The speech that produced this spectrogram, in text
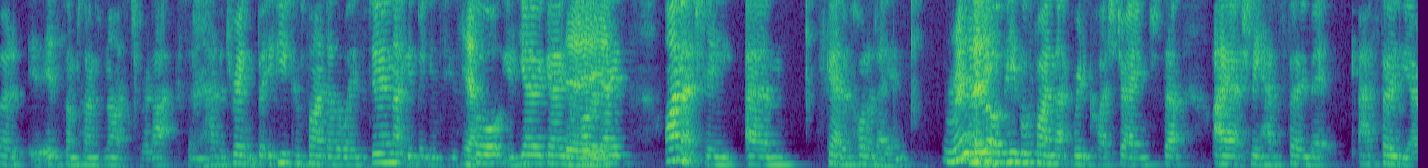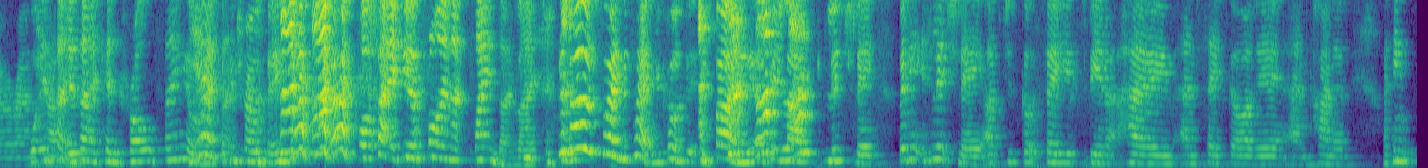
but it is sometimes nice to relax and have a drink but if you can find other ways of doing that you're big into your Yeah. sport your yoga your Yeah, yeah, yeah. holidays i'm actually um, scared of holidaying and a lot of people find that really quite strange that i actually have a phobic have phobia around what is that? Is that a control thing? Or yeah it's a control thing what about if you were flying that plane though, mate? if I was flying the plane, of course it'd be fine. It'd be like literally, but it's literally. I've just got so used to being at home and safeguarding and kind of. I think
